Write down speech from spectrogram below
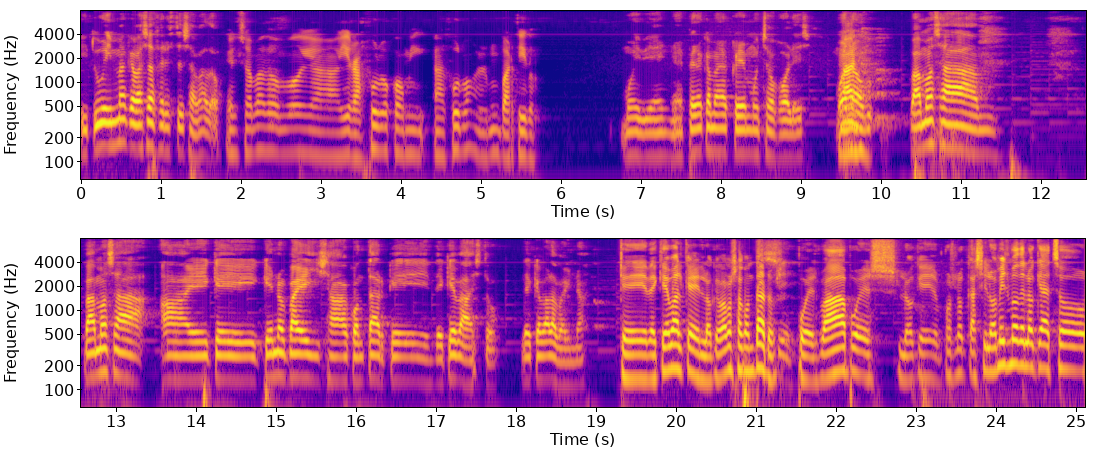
¿Y tú, Isma, qué vas a hacer este sábado? el sábado voy a ir al fútbol con mi, al fútbol en un partido. Muy bien, espero que me creen muchos goles. Bueno, Vale. vamos a... Vamos a... a eh, que, que nos vais a contar que, de qué va esto, de qué va la vaina. ¿Que ¿De qué va el qué? ¿Lo que vamos a contaros? Sí. Pues va, pues lo que, pues lo casi lo mismo de lo que ha hecho,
